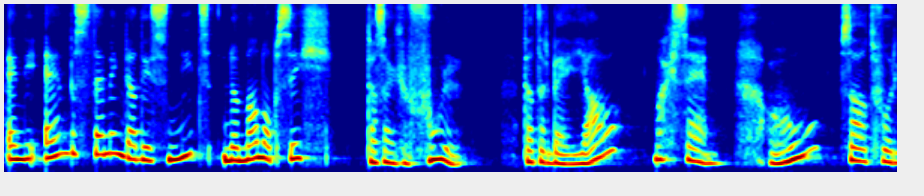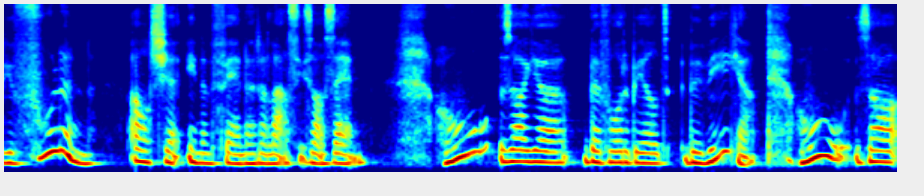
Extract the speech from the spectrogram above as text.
En die eindbestemming, dat is niet een man op zich. Dat is een gevoel dat er bij jou mag zijn. Hoe zou het voor je voelen als je in een fijne relatie zou zijn? Hoe zou je bijvoorbeeld bewegen? Hoe zou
